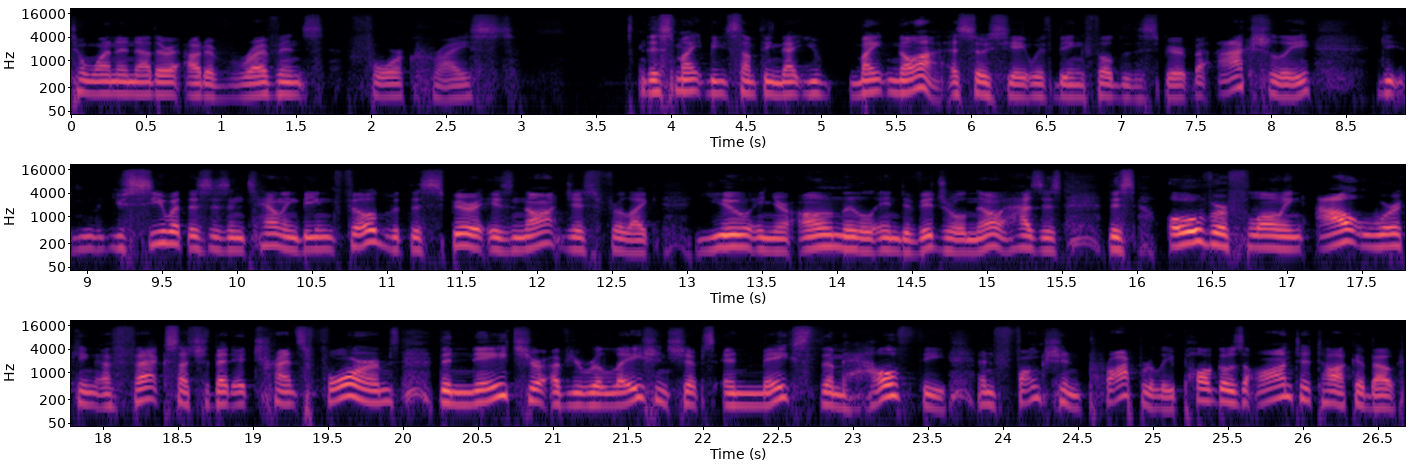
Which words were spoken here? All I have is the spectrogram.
to one another out of reverence for Christ this might be something that you might not associate with being filled with the Spirit, but actually, you see what this is entailing. Being filled with the Spirit is not just for like you and your own little individual. No, it has this, this overflowing, outworking effect such that it transforms the nature of your relationships and makes them healthy and function properly. Paul goes on to talk about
